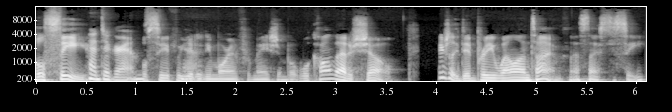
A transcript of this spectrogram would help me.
we'll see. pentagrams. We'll see if we get any more information, but we'll call that a show. Usually did pretty well on time. That's nice to see.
